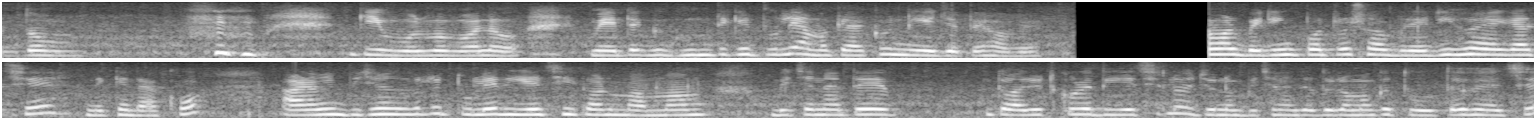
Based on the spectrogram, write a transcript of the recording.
একদম কি বলব বলো? মেয়েটাকে ঘুম থেকে তুলে আমাকে এখন নিয়ে যেতে হবে। আমার বেডিং পত্র সব রেডি হয়ে গেছে, দেখে দেখো। আর আমি বিছানা চাদরটা তুলে দিয়েছি, কারণ মাম্মাম বিছানাতে টয়লেট করে দিয়েছিল, ওই জন্য বিছানা চাদর আমাকে তুলতে হয়েছে।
